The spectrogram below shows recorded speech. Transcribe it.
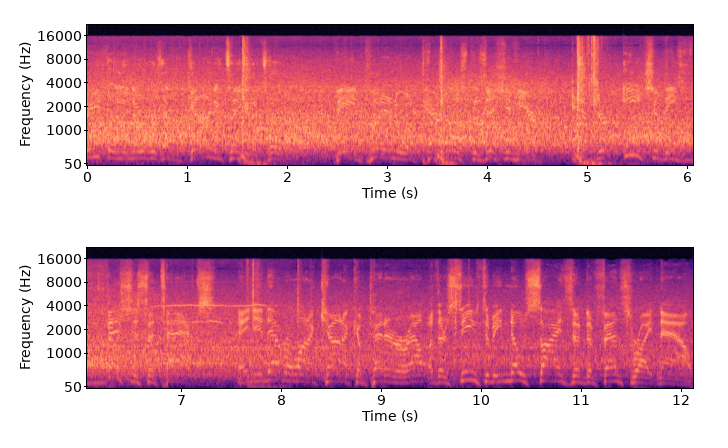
lethal maneuvers have got to be taking a toll. Being put into a perilous position here after each of these vicious attacks. And you never want to count a competitor out, but there seems to be signs of defense right now.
